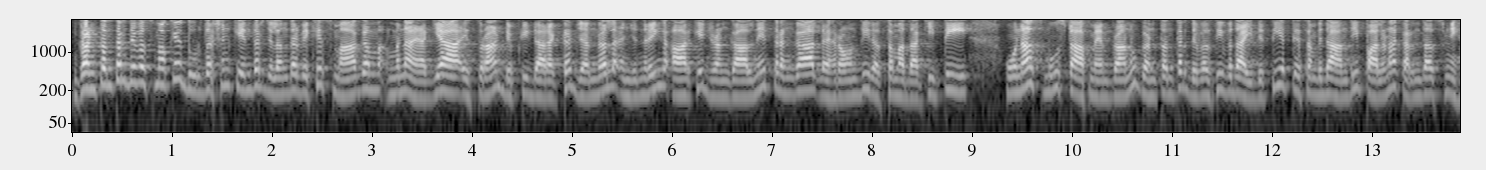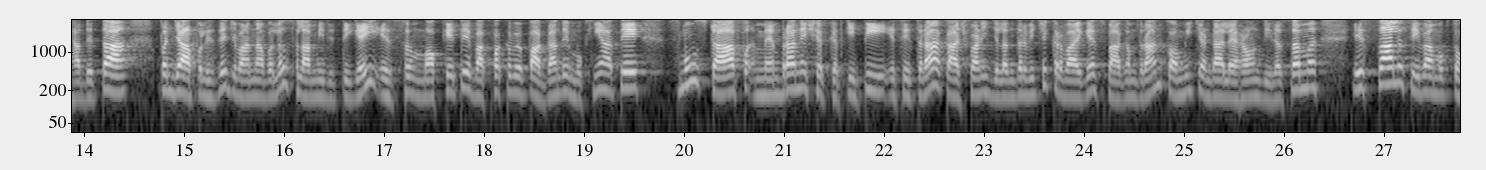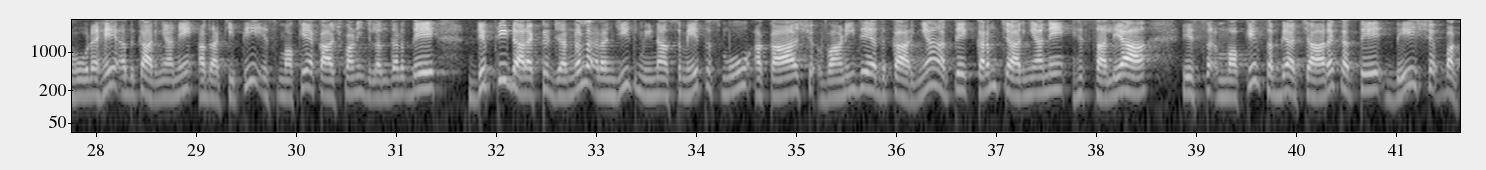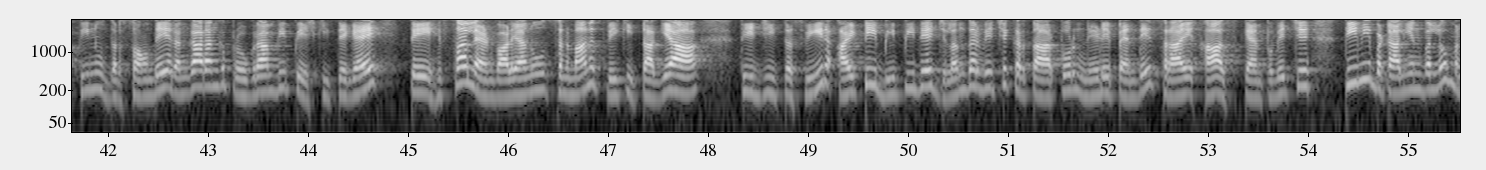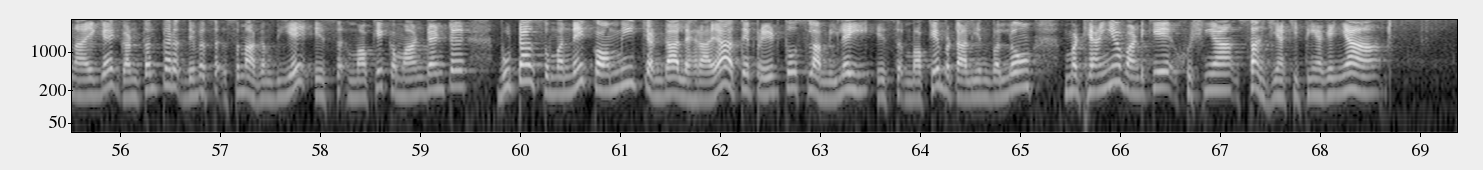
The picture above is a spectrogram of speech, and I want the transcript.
ਗਣਤੰਤਰ ਦਿਵਸ ਮੌਕੇ ਦੂਰਦਰਸ਼ਨ ਕੇਂਦਰ ਜਲੰਧਰ ਵਿਖੇ ਸਮਾਗਮ ਮਨਾਇਆ ਗਿਆ। ਇਸ ਦੌਰਾਨ deputy director general engineering R K Jarangal ਨੇ ਤਿਰੰਗਾ ਲਹਿਰਾਉਣ ਦੀ ਰਸਮ ਅਦਾ ਕੀਤੀ। ਉਹਨਾਂ ਸਮੂਹ ਸਟਾਫ ਮੈਂਬਰਾਂ ਨੂੰ ਗਣਤੰਤਰ ਦਿਵਸ ਦੀ ਵਧਾਈ ਦਿੱਤੀ ਅਤੇ ਸੰਵਿਧਾਨ ਦੀ ਪਾਲਣਾ ਕਰਨ ਦਾ ਸੁਨੇਹਾ ਦਿੱਤਾ। ਪੰਜਾਬ ਪੁਲਿਸ ਦੇ ਜਵਾਨਾਂ ਵੱਲੋਂ ਸਲਾਮੀ ਦਿੱਤੀ ਗਈ। ਇਸ ਮੌਕੇ ਤੇ ਵੱਖ-ਵੱਖ ਵਿਭਾਗਾਂ ਦੇ ਮੁਖੀਆਂ ਅਤੇ ਸਮੂਹ ਸਟਾਫ ਮੈਂਬਰਾਂ ਨੇ ਸ਼ਿਰਕਤ ਕੀਤੀ। ਇਸੇ ਤਰ੍ਹਾਂ ਆਕਾਸ਼ਵਾਣੀ ਜਲੰਧਰ ਵਿੱਚ ਕਰਵਾਏ ਗਏ ਸਮਾਗਮ ਦੌਰਾਨ ਕੌਮੀ ਝੰਡਾ ਲਹਿਰਾਉਣ ਦੀ ਰਸਮ ਇਸ ਸਾਲ ਸੇਵਾ ਮੁਕਤ ਹੋ ਰਹੇ ਅਧਿਕਾਰੀਆਂ ਨੇ ਅਦਾ ਕੀਤੀ। ਇਸ ਮੌਕੇ ਆਕਾਸ਼ਵਾਣੀ ਜਲੰਧਰ ਦੇ deputy director general Ranjit Meena ਸਮੇਤ ਸਮੂਹ ਆਕਾਸ਼ਵਾਣੀ ਦੇ ਅਧਿਕਾਰੀਆਂ ਅਤੇ ਕਰਮਚਾਰੀਆਂ ਨੇ ਹਿੱਸਾ ਲਿਆ। ਇਸ ਮੌਕੇ ਸੱਭਿਆਚਾਰਕ ਅਤੇ ਦੇਸ਼ ਭਗਤੀ ਨੂੰ ਦਰਸਾਉਂਦੇ ਰੰਗਾਰੰਗ ਪ੍ਰੋਗਰਾਮ ਵੀ ਪੇਸ਼ ਕੀਤੇ ਗਏ ਤੇ ਹਿੱਸਾ ਲੈਣ ਵਾਲਿਆਂ ਨੂੰ ਸਨਮਾਨਿਤ ਵੀ ਕੀਤਾ ਗਿਆ। ਤੀਜੀ ਤਸਵੀਰ ਆਈਟੀਬੀਪੀ ਦੇ ਜਲੰਧਰ ਵਿੱਚ ਕਰਤਾਰਪੁਰ ਨੇੜੇ ਪੈਂਦੇ ਸਰਾਏ ਖਾਸ ਕੈਂਪ ਵਿੱਚ 30ਵੀਂ ਬਟਾਲੀਅਨ ਵੱਲੋਂ ਮਨਾਏ ਗਏ ਗਣਤੰਤਰ ਦਿਵਸ ਸਮਾਗਮ ਦੀ ਹੈ ਇਸ ਮੌਕੇ ਕਮਾਂਡੈਂਟ ਬੂਟਾ ਸੁਮਨ ਨੇ ਕੌਮੀ ਝੰਡਾ ਲਹਿਰਾਇਆ ਅਤੇ ਪਰੇਡ ਤੋਂ ਸਲਾਮੀ ਲਈ ਇਸ ਮੌਕੇ ਬਟਾਲੀਅਨ ਵੱਲੋਂ ਮਠਿਆਈਆਂ ਵੰਡ ਕੇ ਖੁਸ਼ੀਆਂ ਸਾਂਝੀਆਂ ਕੀਤੀਆਂ ਗਈਆਂ।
